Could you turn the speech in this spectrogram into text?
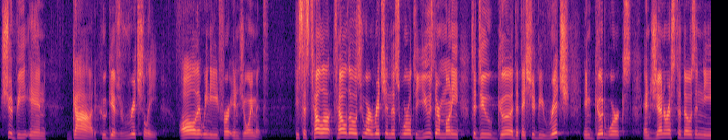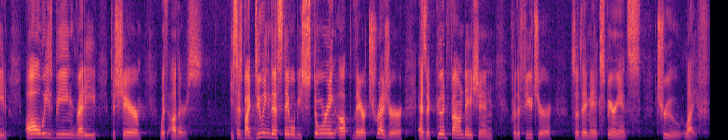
should be in God, who gives richly all that we need for enjoyment. He says, tell, uh, tell those who are rich in this world to use their money to do good, that they should be rich in good works and generous to those in need, always being ready to share with others. He says, by doing this, they will be storing up their treasure as a good foundation for the future so they may experience true life.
